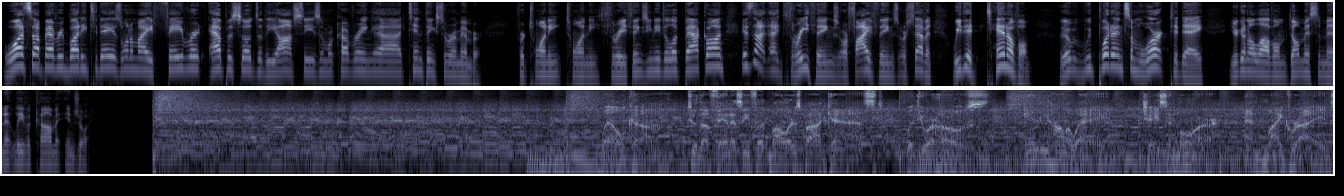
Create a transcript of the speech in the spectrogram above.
What's up, everybody? Today is one of my favorite episodes of the off season. We're covering uh, 10 things to remember for 2023. Things you need to look back on. It's not like three things or five things or seven. We did 10 of them. We put in some work today. You're going to love them. Don't miss a minute. Leave a comment. Enjoy. Welcome to the Fantasy Footballers Podcast with your hosts, Andy Holloway, Jason Moore, and Mike Wright.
